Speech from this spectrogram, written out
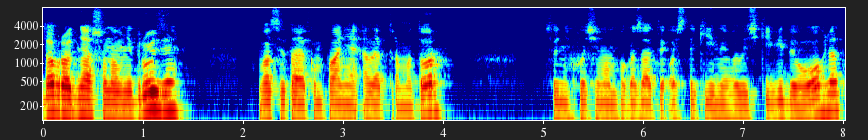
Доброго дня, шановні друзі! Вас вітає компанія Електромотор. Сьогодні хочу вам показати ось такий невеличкий відеоогляд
